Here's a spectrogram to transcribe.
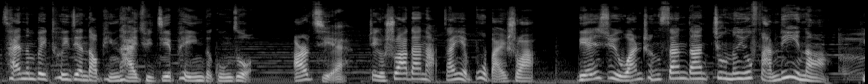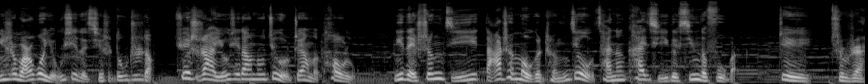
才能被推荐到平台去接配音的工作。而且这个刷单呢，咱也不白刷，连续完成三单就能有返利呢。平时玩过游戏的其实都知道，确实啊，游戏当中就有这样的套路，你得升级达成某个成就，才能开启一个新的副本。这是不是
